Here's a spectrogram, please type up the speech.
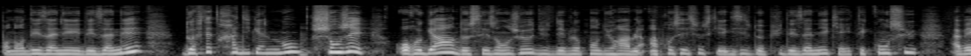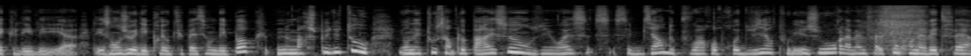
pendant des années et des années doivent être radicalement changés au regard de ces enjeux du développement durable. Un processus qui existe depuis des années, qui a été conçu avec les, les, euh, les enjeux et les préoccupations de l'époque, ne marche plus du tout. Et on est tous un peu paresseux. On se dit, ouais, c'est bien de pouvoir reproduire tous les jours la même façon qu'on avait de faire.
